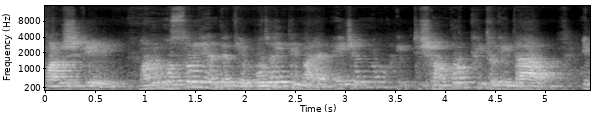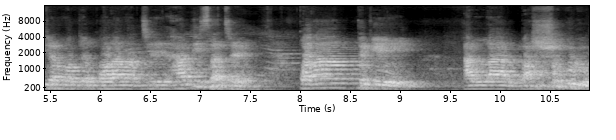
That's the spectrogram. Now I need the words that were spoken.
মানুষকে মানুষ মুসলিয়ানদেরকে বোঝাইতে পারেন এই জন্য একটি সংরক্ষিত কিতাব, এটার মধ্যে কোরআন আছে, হাদিস আছে। কোরআন থেকে আল্লাহর বাক্যগুলো,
